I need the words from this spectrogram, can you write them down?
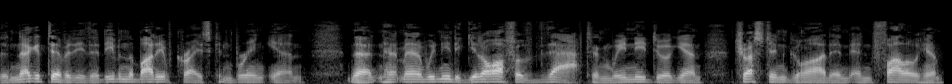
the negativity that even the body of Christ can bring in. That, man, we need to get off of that, and we need to, again, trust in God and, and follow Him.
